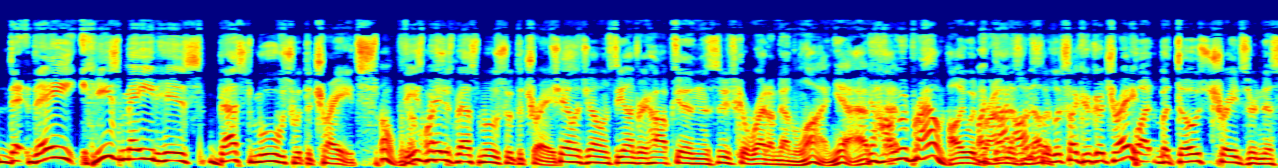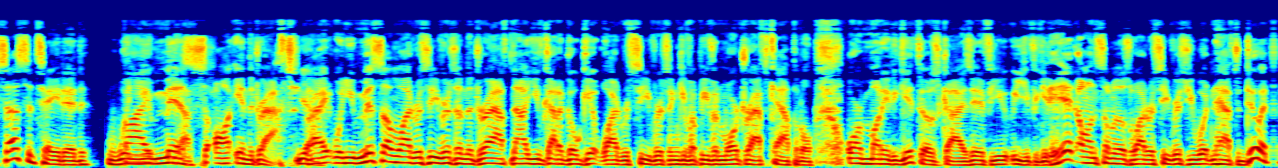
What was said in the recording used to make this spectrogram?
they, they he's made his best moves with the trades. Oh, he's made his best moves with the trades. Chandler Jones, DeAndre Hopkins, just go right on down the line. Yeah, yeah, Hollywood Brown. Hollywood Like, Brown that is honestly another. looks like a good trade. But but those trades are necessitated when you miss yes. on, in the draft, Yeah. right? When you miss on wide receivers in the draft, now you've got to go get wide receivers and give up even more draft capital or money to get those guys. If you if you get hit on some of those wide receivers, you wouldn't have to do it.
